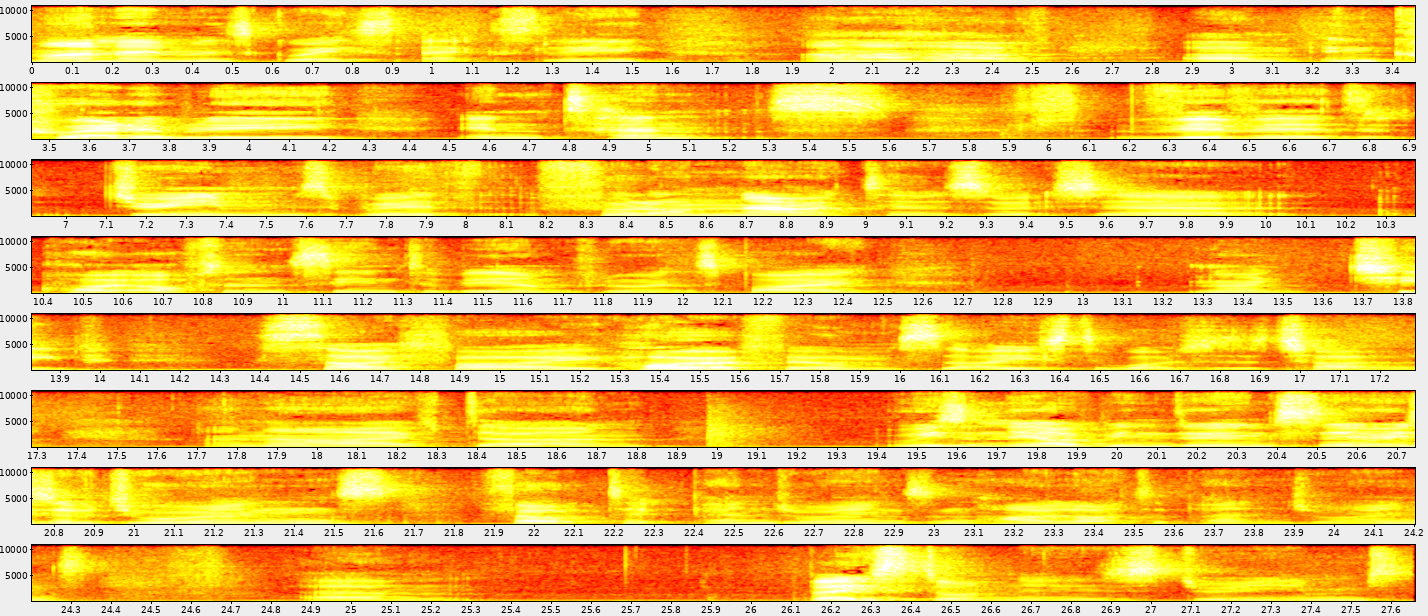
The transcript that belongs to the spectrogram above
My name is Grace Exley, and I have um, incredibly intense, vivid dreams with full on narratives, which uh, quite often seem to be influenced by like cheap sci fi horror films that I used to watch as a child. And I've done recently, I've been doing series of drawings, felt tip pen drawings, and highlighter pen drawings. Um, based on these dreams.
